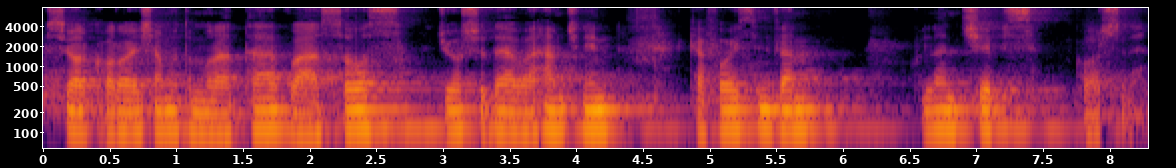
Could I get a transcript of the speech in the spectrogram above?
بسیار کارهایش هم مرتب و اساس جور شده و همچنین کفای سینف هم کلا چپس کار شده.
